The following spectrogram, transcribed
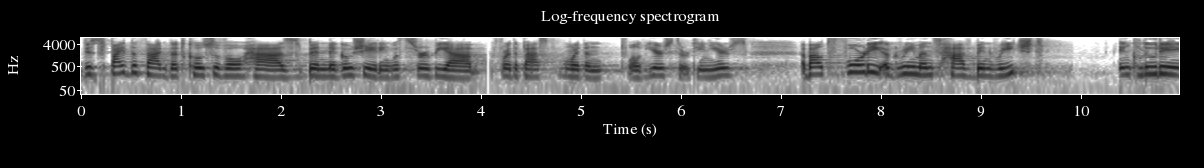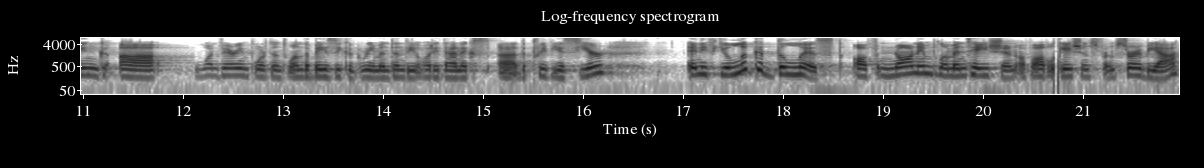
despite the fact that Kosovo has been negotiating with Serbia for the past more than 12 years, 13 years, about 40 agreements have been reached, including uh, one very important one, the basic agreement and the Ohrid Annex uh, the previous year. And if you look at the list of non-implementation of obligations from Serbia,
